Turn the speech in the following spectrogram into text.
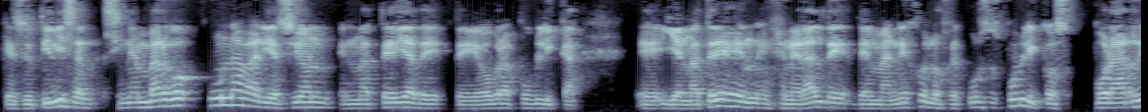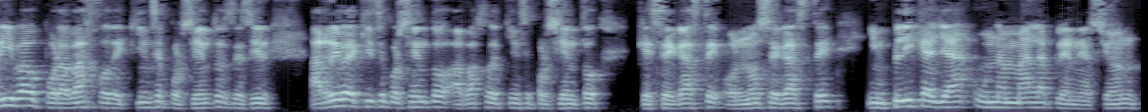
que se utilizan. Sin embargo, una variación en materia de, obra pública eh, y en materia en, general del manejo de los recursos públicos, por arriba o por abajo de 15%, es decir, arriba de 15%, abajo de 15% que se gaste o no se gaste, implica ya una mala planeación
